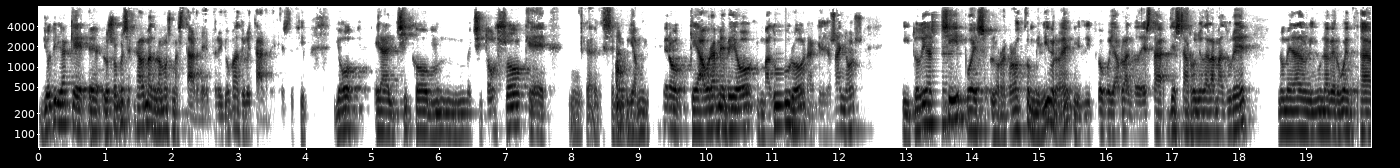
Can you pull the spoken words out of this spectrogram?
Yo diría que eh, los hombres en general maduramos más tarde, pero yo maduré tarde. Es decir, yo era el chico mm, exitoso que, se movía muy bien, pero que ahora me veo maduro en aquellos años. Y todo y así, pues lo reconozco en mi libro. ¿eh? En mi libro voy hablando de este desarrollo de la madurez. No me ha dado ninguna vergüenza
